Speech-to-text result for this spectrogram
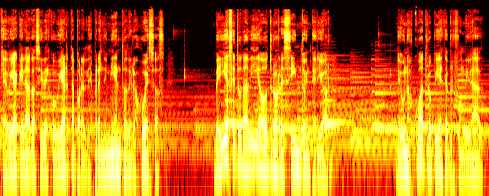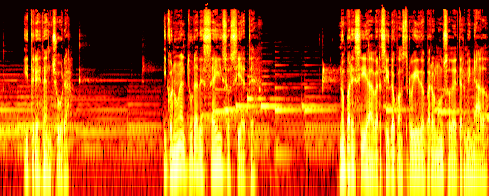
que había quedado así descubierta por el desprendimiento de los huesos, veíase todavía otro recinto interior, de unos cuatro pies de profundidad y tres de anchura, y con una altura de seis o siete. No parecía haber sido construido para un uso determinado.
